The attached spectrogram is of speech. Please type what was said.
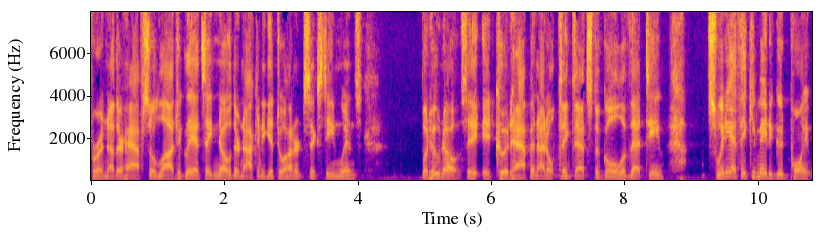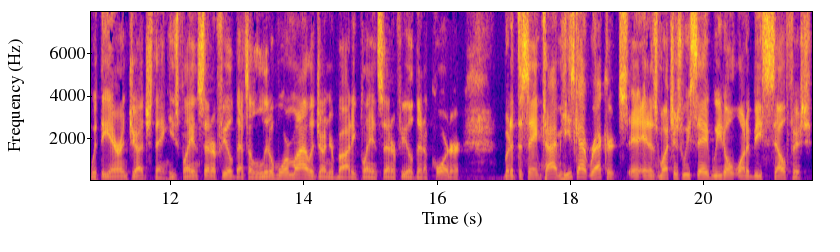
for another half. So logically, I'd say no, they're not going to get to 116 wins. But who knows? It, it could happen. I don't think that's the goal of that team. Sweeney, I think you made a good point with the Aaron Judge thing. He's playing center field. That's a little more mileage on your body playing center field than a corner. But at the same time, he's got records. And, and, as much as we say we don't want to be selfish,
